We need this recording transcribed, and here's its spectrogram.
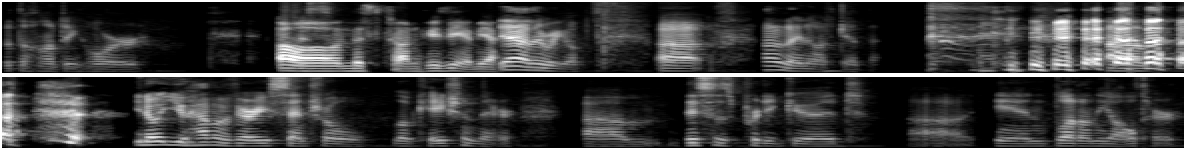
with the haunting horror? Oh, Miskatonic Museum, yeah. Yeah, there we go. Uh, how did I not get that? Um, you know, you have a very central location there. Um, this is pretty good uh, in Blood on the Altar,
